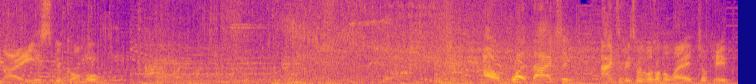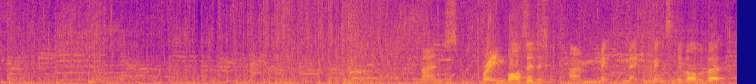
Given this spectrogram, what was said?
Nice, good combo. Oh, what? That actually activates when it goes off the ledge? Okay. Man, just brain botted. I'm mi mi mixing people up a bit.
